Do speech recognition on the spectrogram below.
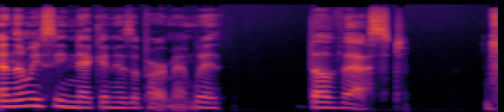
And then we see Nick in his apartment with the vest.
